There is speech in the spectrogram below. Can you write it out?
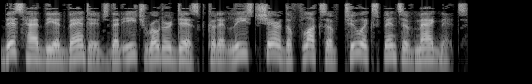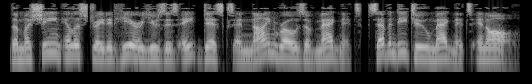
This had the advantage that each rotor disc could at least share the flux of two expensive magnets. The machine illustrated here uses eight discs and nine rows of magnets, 72 magnets in all.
